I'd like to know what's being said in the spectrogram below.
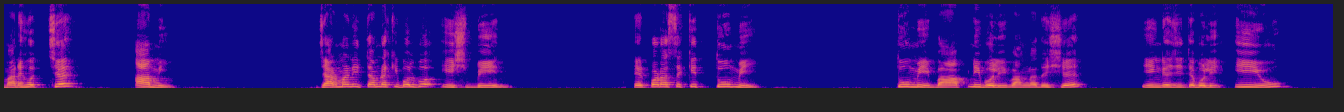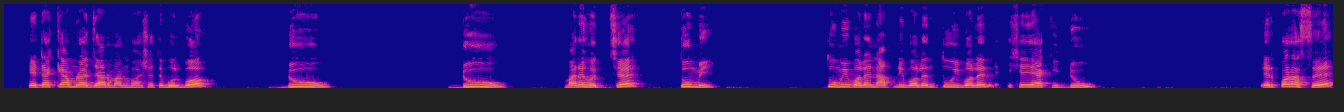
মানে হচ্ছে আমি। জার্মানিতে আমরা কি বলব? ইস বিন। এরপর আছে কি তুমি। তুমি বা আপনি বলি বাংলাদেশে, ইংরেজিতে বলি ইউ, এটাকে আমরা জার্মান ভাষাতে বলব ডু। ডু মানে হচ্ছে তুমি। তুমি বলেন, আপনি বলেন, তুই বলেন, সেই একই, ডু। এরপর আছে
